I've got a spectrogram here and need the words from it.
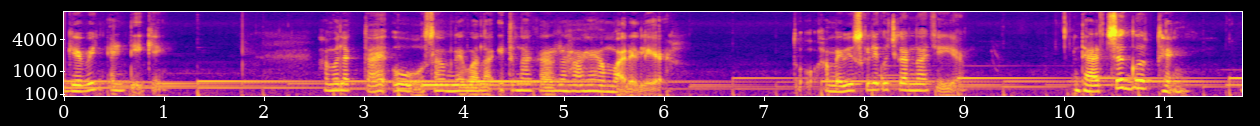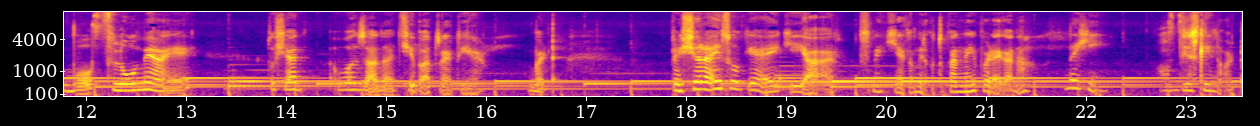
giving and taking हमें लगता है ओ सामने वाला इतना कर रहा है हमारे लिए। तो हमें भी उसके लिए कुछ करना चाहिए। दैट्स अ गुड थिंग वो फ्लो में आए तो शायद वो ज़्यादा अच्छी बात रहती है। बट प्रेशराइज हो गया है कि यार, उसने किया तो मेरे को तो करना ही पड़ेगा ना। नहीं। ऑब्वियसली नॉट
